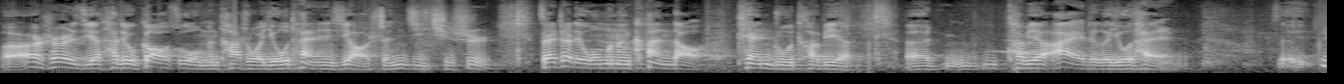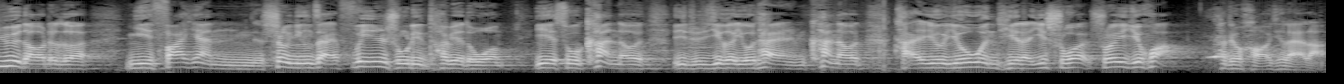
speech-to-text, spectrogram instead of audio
呃二十二节，他就告诉我们，他说犹太人要神迹启示。在这里我们能看到天主特别呃特别爱这个犹太人。遇到这个，你发现圣经在福音书里特别多。耶稣看到一一个犹太人，看到他有有问题的，一说说一句话。他就好起来了，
